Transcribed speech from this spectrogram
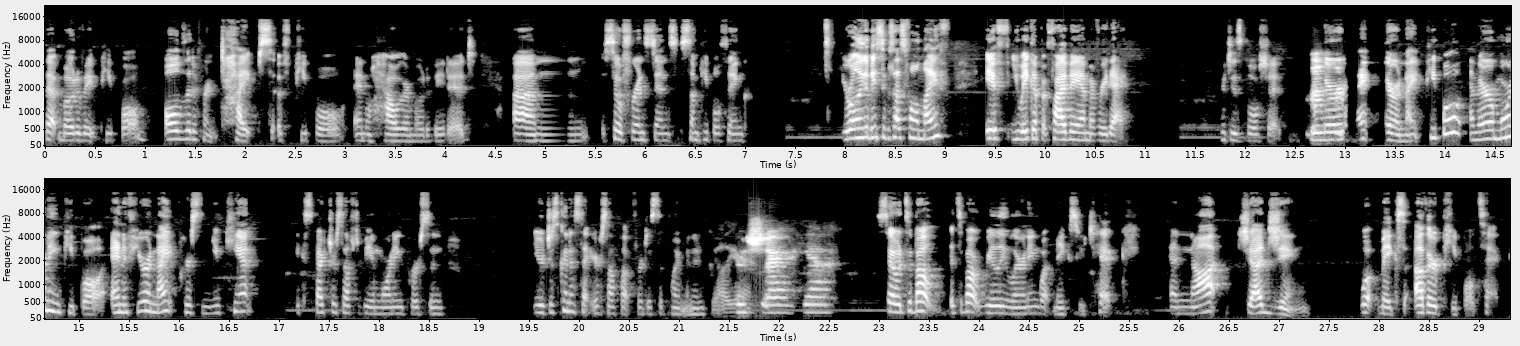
that motivate people, all the different types of people and how they're motivated. Um, so, for instance, some people think you're only gonna be successful in life if you wake up at 5 a.m. every day, which is bullshit. Mm-hmm. There, are night, there are night people and there are morning people. And if you're a night person, you can't expect yourself to be a morning person. You're just gonna set yourself up for disappointment and failure. For sure, yeah. So it's about it's about really learning what makes you tick and not judging what makes other people tick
